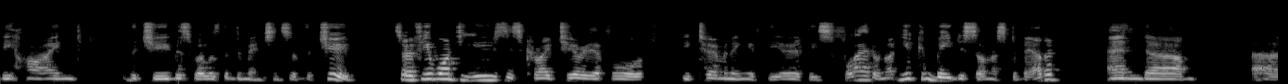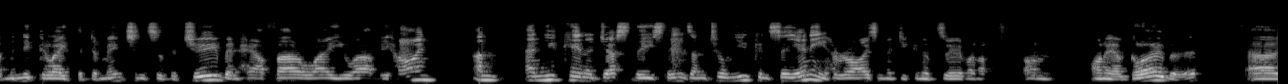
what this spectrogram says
behind the tube as well as the dimensions of the tube. So if you want to use this criteria for determining if the Earth is flat or not, you can be dishonest about it and um, uh, manipulate the dimensions of the tube and how far away you are behind and and you can adjust these things until you can see any horizon that you can observe on a, on on our globe Earth uh,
